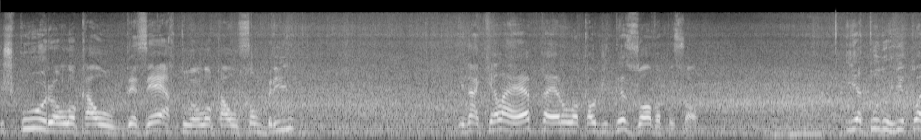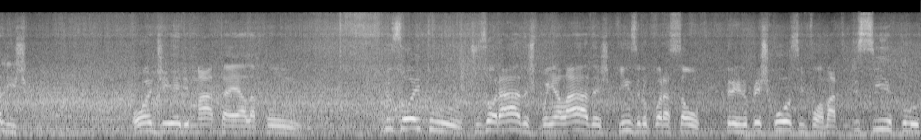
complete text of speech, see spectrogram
escuro, é um local deserto, é um local sombrio. E naquela época era um local de desova, pessoal. E é tudo ritualístico. Onde ele mata ela com 18 tesouradas, punhaladas, 15 no coração, 3 no pescoço, em formato de círculo.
